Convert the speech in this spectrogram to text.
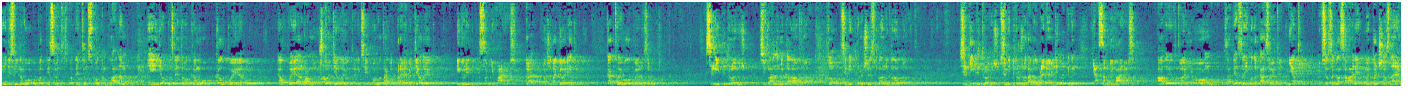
и действительно вы оба подписываетесь под этим сводным планом, и идем после этого к кому? К ЛПРу. ЛПР вам что делает, Алексей? Он вот так вот бровями делает и говорит, сомневаюсь. Да? Он же так говорит. Как твоего ЛПР зовут? Сергей Петрович. Светлана Николаевна. Кто? Сергей Петрович или Светлана Николаевна? Сергей Петрович. Сергей Петрович вот так вот бровями делает и говорит, я сомневаюсь. А вы вдвоем, соответственно, ему доказываете, нет, мы все согласовали, мы точно знаем.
